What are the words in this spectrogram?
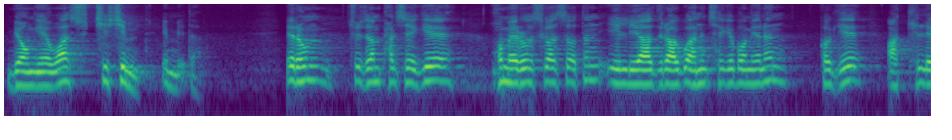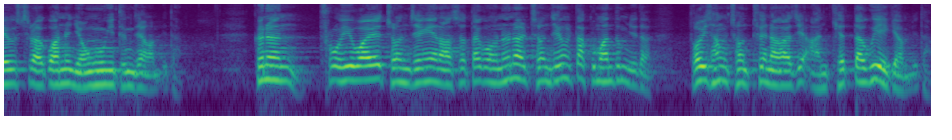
명예와 수치심입니다. 여러분 주전 8세기에 호메로스가 썼던 일리아드라고 하는 책에 보면은 거기에 아킬레우스라고 하는 영웅이 등장합니다. 그는 트로이와의 전쟁에 나섰다가 어느 날 전쟁을 딱 그만둡니다. 더 이상 전투에 나가지 않겠다고 얘기합니다.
